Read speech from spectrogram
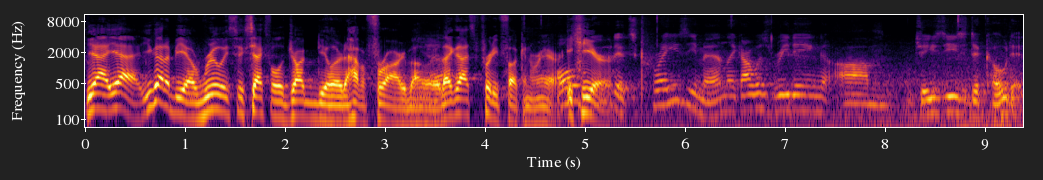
Yeah, yeah. You got to be a really successful drug dealer to have a Ferrari, by the way. Like that's pretty fucking rare Oh, here. dude, it's crazy, man. Like I was reading um, Jay Z's Decoded,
